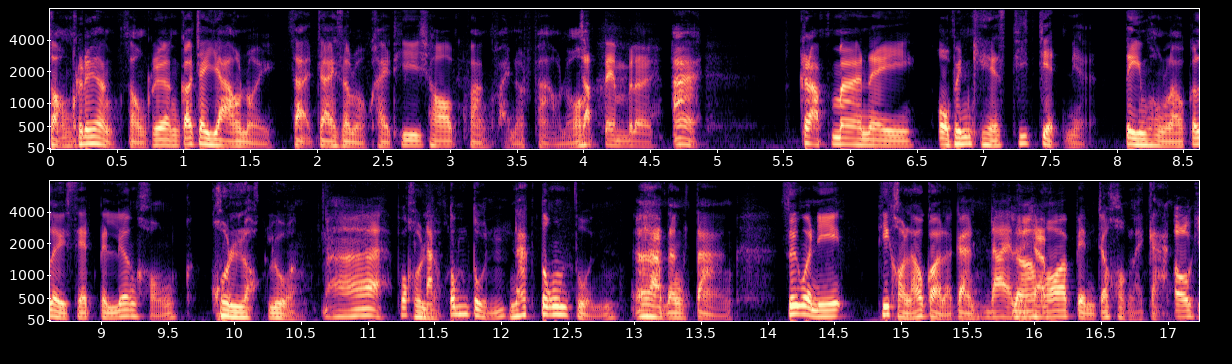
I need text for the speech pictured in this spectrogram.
สองเรื่องสองเรื่องก็จะยาวหน่อยสะใจสำหรับใครที่ชอบฟังฝ่ายนอตฟาวเนาะจัดเต็มไปเลยอะกลับมาใน Open Case ที่ 7 เนี่ยธีมของเราก็เลยเซตเป็นเรื่องของคนหลอกลวงอ่าพวกคนนักต้มตุ๋นนักต้มตุ๋นอ่าครับต่างๆ ซึ่งวันนี้ พี่ขอเล่าก่อนแล้วกันได้เลยนาะครับเพราะว่าเป็นเจ้าของรายการโอเค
